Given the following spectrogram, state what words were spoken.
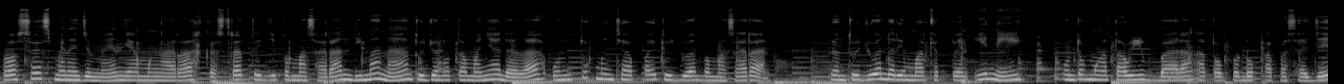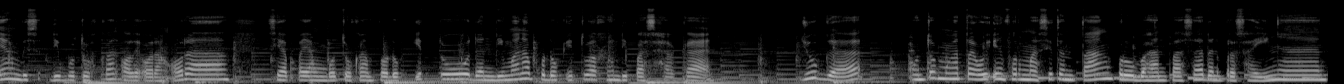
proses manajemen yang mengarah ke strategi pemasaran di mana tujuan utamanya adalah untuk mencapai tujuan pemasaran. Dan tujuan dari market plan ini untuk mengetahui barang atau produk apa saja yang bisa dibutuhkan oleh orang-orang, siapa yang membutuhkan produk itu, dan di mana produk itu akan dipasarkan. Juga untuk mengetahui informasi tentang perubahan pasar dan persaingan,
